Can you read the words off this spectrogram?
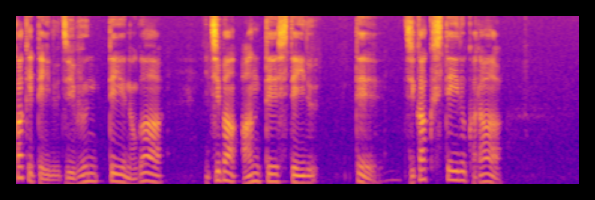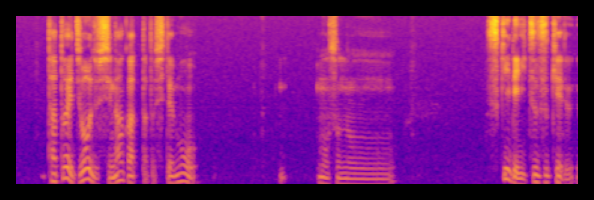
かけている自分っていうのが一番安定しているって自覚しているからたとえ成就しなかったとしてももうその好きでい続ける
